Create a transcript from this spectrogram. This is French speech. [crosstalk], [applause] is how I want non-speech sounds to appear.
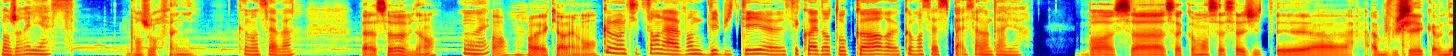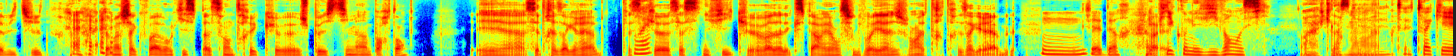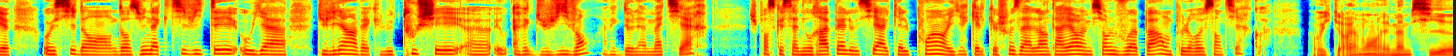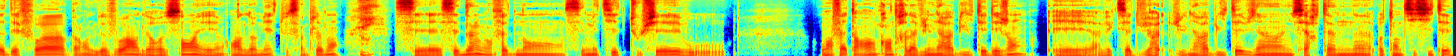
Bonjour Elias. Bonjour Fanny. Comment ça va? Bah, Ça va bien. Ouais. ouais, carrément. Comment tu te sens là avant de débuter euh, C'est quoi dans ton corps euh, Comment ça se passe à l'intérieur? Bah ça, ça commence à s'agiter, à, à bouger [laughs] comme d'habitude, [laughs] comme à chaque fois avant qu'il se passe un truc que je peux estimer important. Et euh, c'est très agréable parce que ça signifie que voilà l'expérience ou le voyage vont être très agréables. Mmh, J'adore. Et puis qu'on est vivant aussi. Ouais, clairement. Toi qui es aussi dans, dans une activité où il y a du lien avec le toucher, euh, avec du vivant, avec de la matière, je pense que ça nous rappelle aussi à quel point il y a quelque chose à l'intérieur, même si on le voit pas, on peut le ressentir, quoi. Oui, carrément. Et même si euh, des fois, ben, on le voit, on le ressent et on l'omet tout simplement. Ouais. C'est, c'est dingue en fait dans ces métiers de toucher où où en fait on rencontre la vulnérabilité des gens et avec cette vulnérabilité vient une certaine authenticité.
